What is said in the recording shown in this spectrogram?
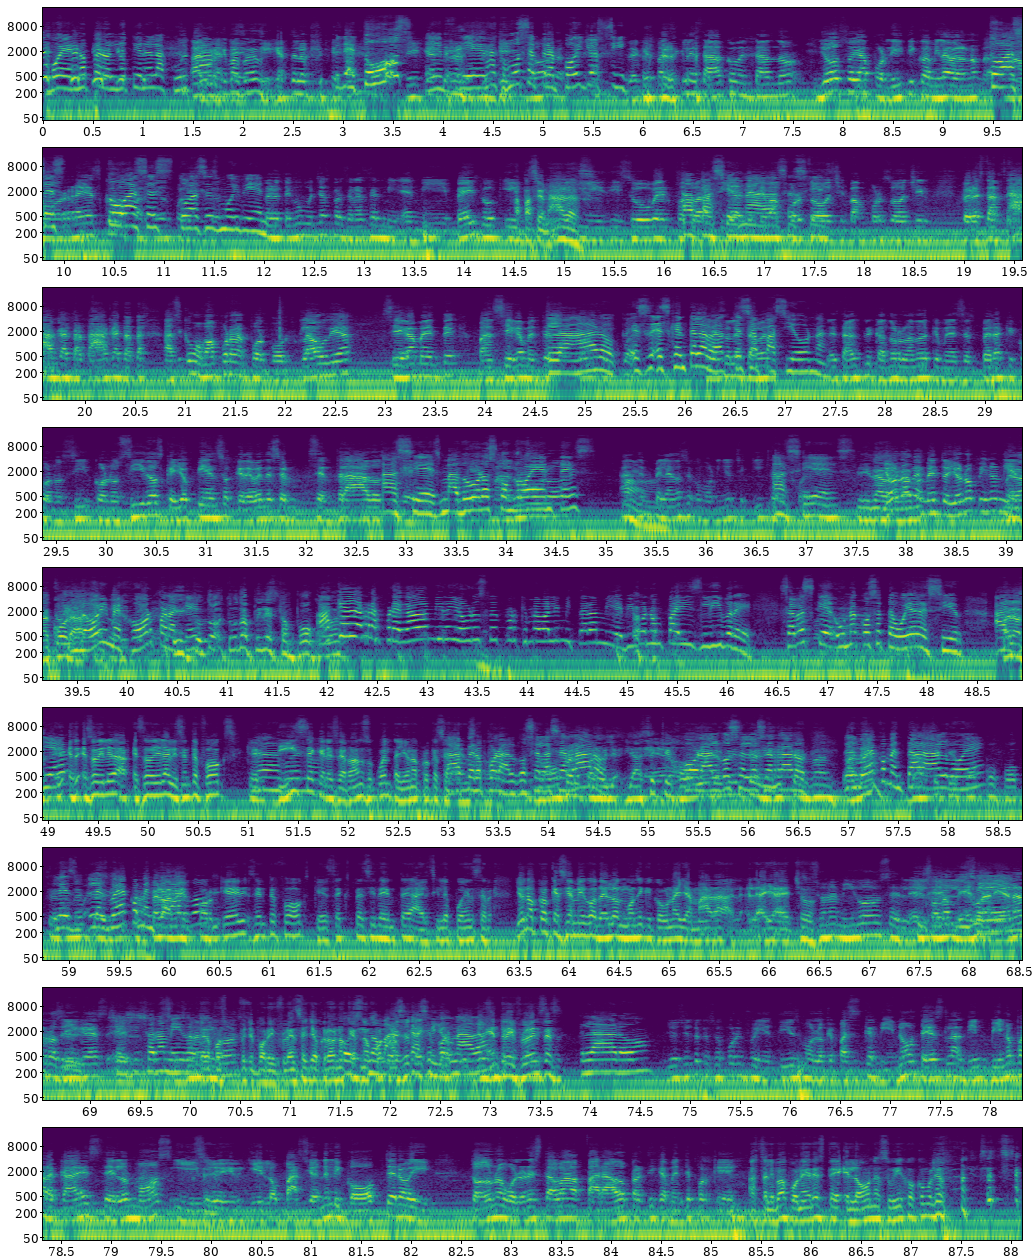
Bueno, pero él no tiene la culpa. Ay, ¿por qué pasó eso? Fíjate lo que... De tus, cómo se trepó y yo sí. Lo que pasa es que le estaba comentando, yo soy apolítico, a mí la verdad no me Tú haces- aborrezco tú haces- tú haces muy bien. Pero tengo muchas personas en mi, en mi Facebook y, Apasionadas. y, y suben fotografías de que van Apasionadas, por. Xochitl, van por Xochitl, pero están taca, taca, taca, taca, así como van por, por, por Claudia, ciegamente, van ciegamente Claro, pues. es, es gente la verdad que se apasiona. Le estaba explicando Rolando de que me desespera que conocí, conocidos que yo pienso que deben de ser centrados. Así que- es, maduros, que congruentes. Anden Ah. peleándose como niños chiquitos. Así pues. es. Sí, la Yo no me meto, yo no opino ni me da coraje. No, y mejor, ¿para y qué? tú, tú- tú no opinas tampoco. Ah, ¿eh? que la refregada, mira, y ahora usted, ¿por qué me va a limitar a mí? Vivo en un país libre. ¿Sabes qué? Una cosa te voy a decir. Bueno, Ayer... eso dile, a- eso dile a Vicente Fox, que Ah, dice bueno. que le cerraron su cuenta. Yo no creo que se la Ah, pero por algo se la No, cerraron. pero ya, ya se quejó. Por algo se lo cerraron. Les voy a comentar algo, ¿eh? Fox, Les, les voy a comentar Pero a ver, algo. ¿por qué Vicente Fox, que es expresidente, a él sí le pueden cerrar? Yo no creo que sea amigo de Elon Musk y que con una llamada le haya hecho. Sí, son amigos, el, el, Sí, son el- amigos. el Mariana Sí. Rodríguez. Sí, el- sí, son amigos. Pero por, influencia, yo creo, no Pues que no, no por- más, eso te casi dije por yo- nada. Entre influencers. Claro. Yo siento que fue por influyentismo. Lo que pasa es que vino Tesla, vino para acá este Elon Musk y, Sí. y, y lo paseó en helicóptero y todo Nuevo León estaba parado prácticamente porque Hasta le iba a poner este Elon a su hijo, ¿cómo le llama?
